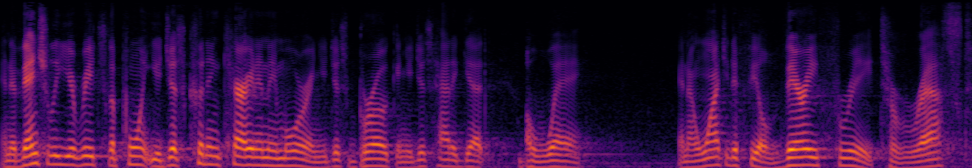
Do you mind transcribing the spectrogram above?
And eventually you reached the point you just couldn't carry it anymore and you just broke and you just had to get away. And I want you to feel very free to rest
